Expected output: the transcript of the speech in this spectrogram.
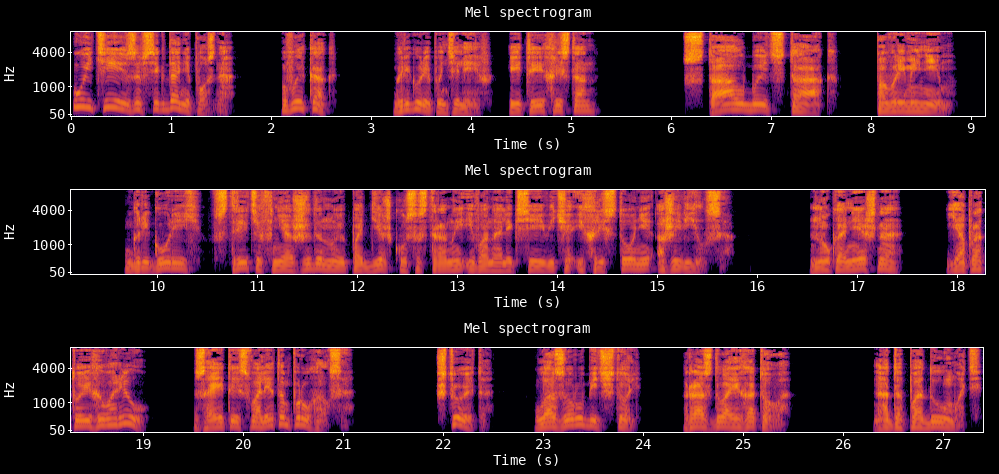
Уйти завсегда не поздно. Вы как, Григорий Пантелеев, и ты, Христан?» «Стал быть так, повременим». Григорий, встретив неожиданную поддержку со стороны Ивана Алексеевича и Христони, оживился. «Ну, конечно, я про то и говорю. За это и с валетом поругался. Что это, лазур убить, что ли? Раз-два и готово. Надо подумать.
